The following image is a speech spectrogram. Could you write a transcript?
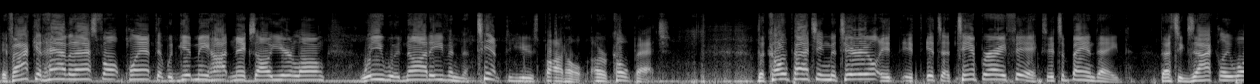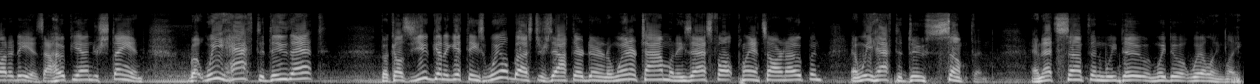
If I could have an asphalt plant that would give me hot mix all year long, we would not even attempt to use pothole or coal patch. The coal patching material, it, it, it's a temporary fix. It's a band-aid. That's exactly what it is. I hope you understand. But we have to do that because you're going to get these wheel busters out there during the wintertime when these asphalt plants aren't open, and we have to do something. And that's something we do, and we do it willingly.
